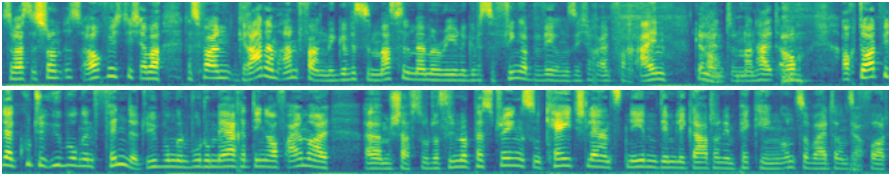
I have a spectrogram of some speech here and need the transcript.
Sowas ist schon, ist auch wichtig, aber das vor allem gerade am Anfang eine gewisse Muscle Memory, eine gewisse Fingerbewegung sich auch einfach einbrennt Genau. und man halt auch, auch dort wieder gute Übungen findet. Übungen, wo du mehrere Dinge auf einmal ähm, schaffst, wo du Three Note per Strings und Cage lernst, neben dem Legato und dem Picking und so weiter und Ja. so fort.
